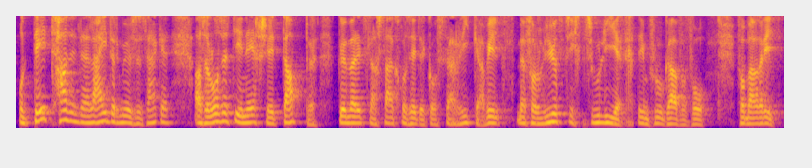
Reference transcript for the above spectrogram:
Und dort habe ich dann leider müssen sagen, also hört die nächste Etappe, gehen wir jetzt nach San José de Costa Rica, weil man verliert sich zu leicht im Flughafen von, von Madrid.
